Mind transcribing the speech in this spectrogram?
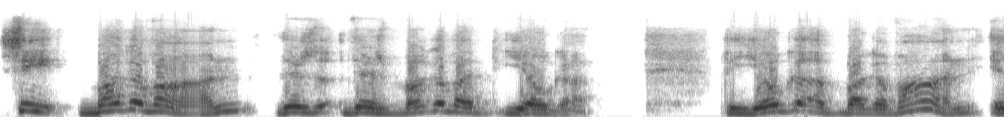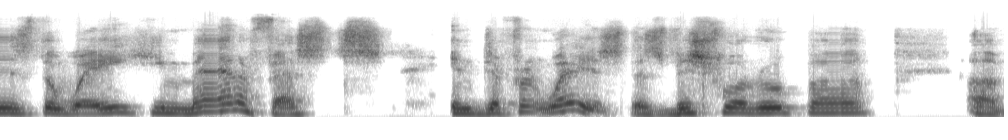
See, Bhagavan, there's there's Bhagavad yoga. The yoga of Bhagavan is the way he manifests in different ways. There's Vishwarupa, uh,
